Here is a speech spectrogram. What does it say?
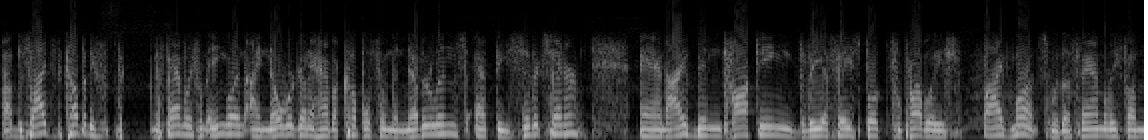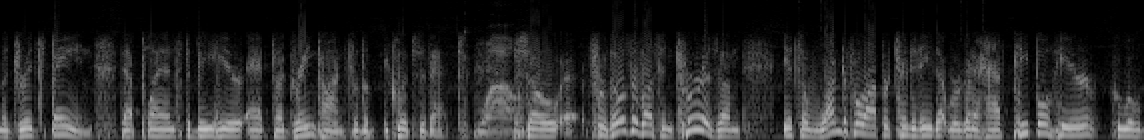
Uh, besides the company, the, the family from England, I know we're going to have a couple from the Netherlands at the Civic Center. And I've been talking via Facebook for probably five months with a family from Madrid, Spain, that plans to be here at uh, Green Pond for the eclipse event. Wow. So, uh, for those of us in tourism, it's a wonderful opportunity that we're going to have people here who will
